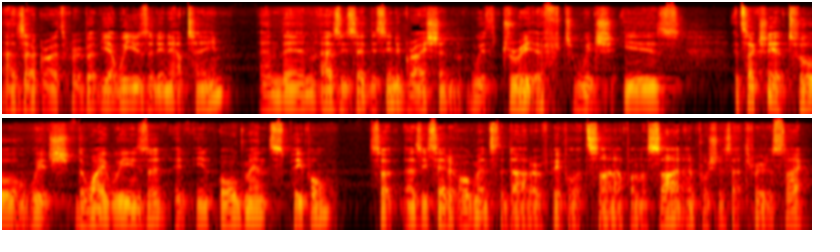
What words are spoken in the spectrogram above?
as our growth grew, but yeah, we use it in our team. And then, as you said, this integration with Drift, which is it's actually a tool which the way we use it, it, it augments people. So as you said, it augments the data of people that sign up on the site and pushes that through to Slack.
